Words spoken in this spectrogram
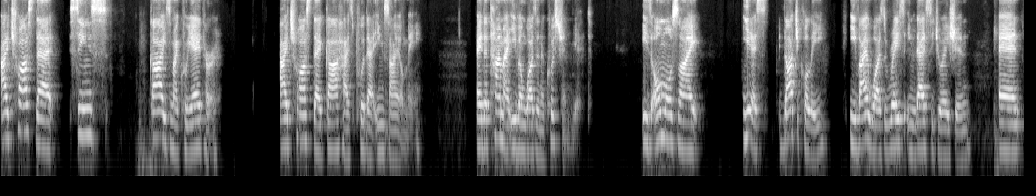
I trust that since God is my creator, I trust that God has put that inside of me. At the time, I even wasn't a Christian yet. It's almost like, yes, logically, if I was raised in that situation and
